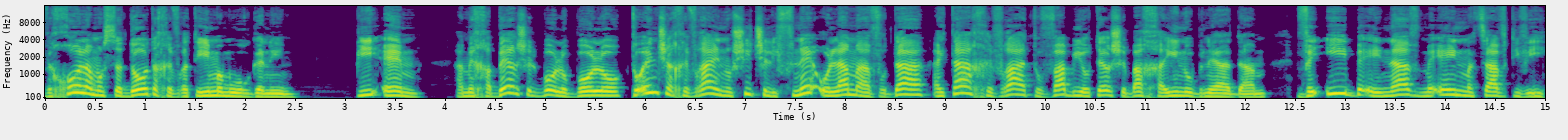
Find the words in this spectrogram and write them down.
וכל המוסדות החברתיים המאורגנים. PM, המחבר של בולו בולו, טוען שהחברה האנושית שלפני עולם העבודה הייתה החברה הטובה ביותר שבה חיינו בני האדם, והיא בעיניו מעין מצב טבעי.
